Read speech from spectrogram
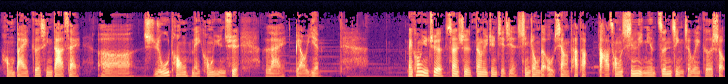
红白歌星大赛，呃，如同美空云雀来表演。美空云雀算是邓丽君姐姐心中的偶像，她她打从心里面尊敬这位歌手，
